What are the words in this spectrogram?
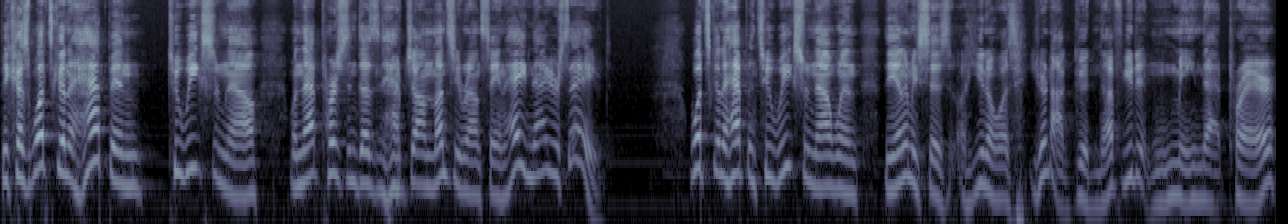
Because what's going to happen two weeks from now when that person doesn't have John Muncy around saying, hey, now you're saved? What's going to happen two weeks from now when the enemy says, oh, you know what, you're not good enough. You didn't mean that prayer.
